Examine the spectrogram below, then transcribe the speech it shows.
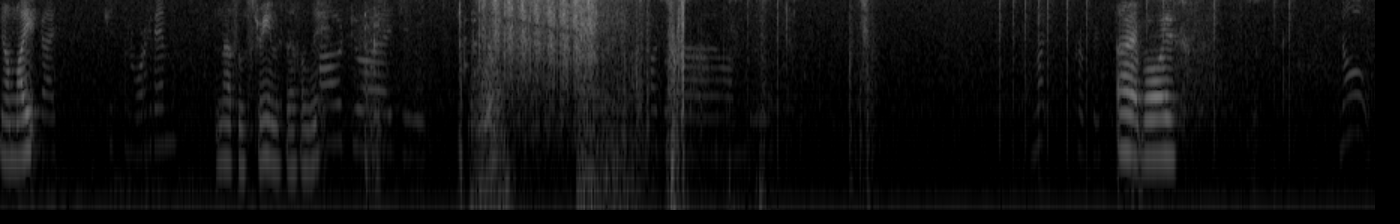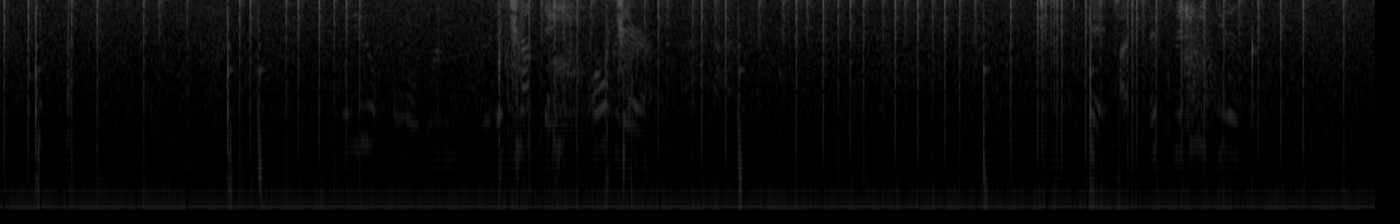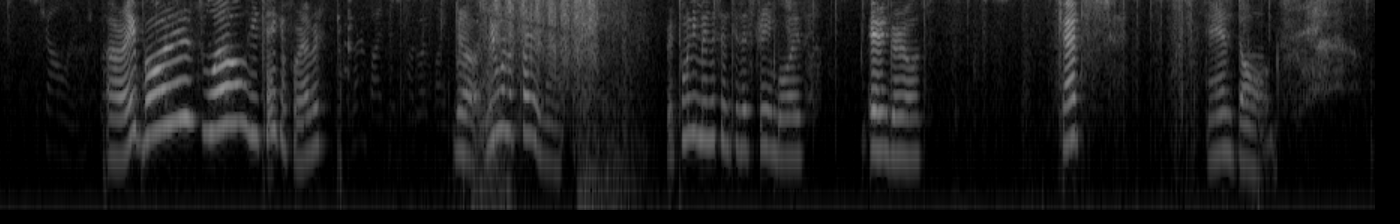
Y'all might Guys, just ignore him. not some streams definitely. How do this? Bro, you want to play or not? We're 20 minutes into the stream, boys and girls, cats and dogs.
